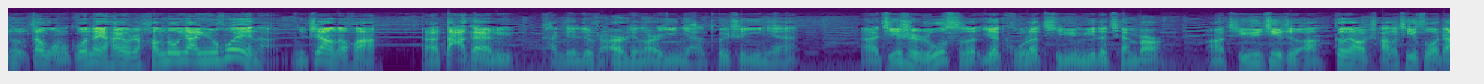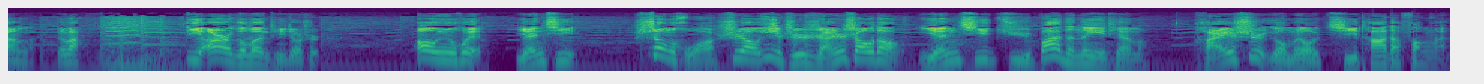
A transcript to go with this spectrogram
就在我们国内还有这杭州亚运会呢，你这样的话，呃，大概率肯定就是二零二一年推迟一年，啊，即使如此也苦了体育迷的钱包啊，体育记者更要长期作战了，对吧？第二个问题就是，奥运会延期，圣火是要一直燃烧到延期举办的那一天吗？还是有没有其他的方案？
